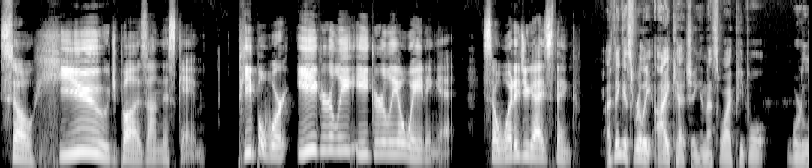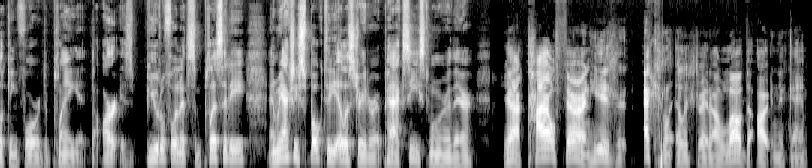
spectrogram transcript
So huge buzz on this game. People were eagerly, eagerly awaiting it. So, what did you guys think? I think it's really eye catching, and that's why people were looking forward to playing it. The art is beautiful in its simplicity, and we actually spoke to the illustrator at PAX East when we were there. Yeah, Kyle Ferrin. He is an excellent illustrator. I love the art in the game.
